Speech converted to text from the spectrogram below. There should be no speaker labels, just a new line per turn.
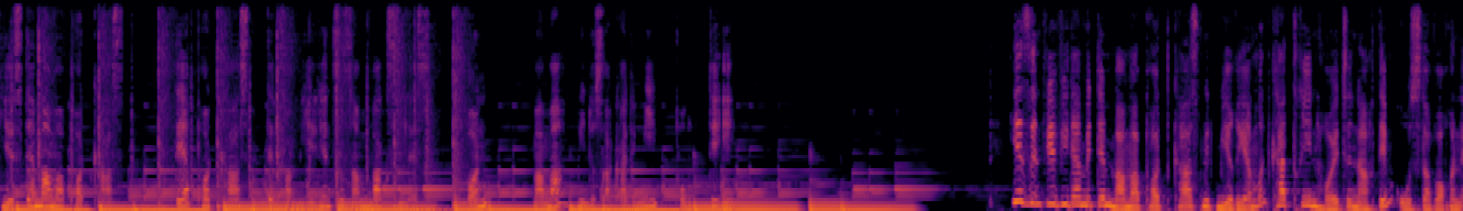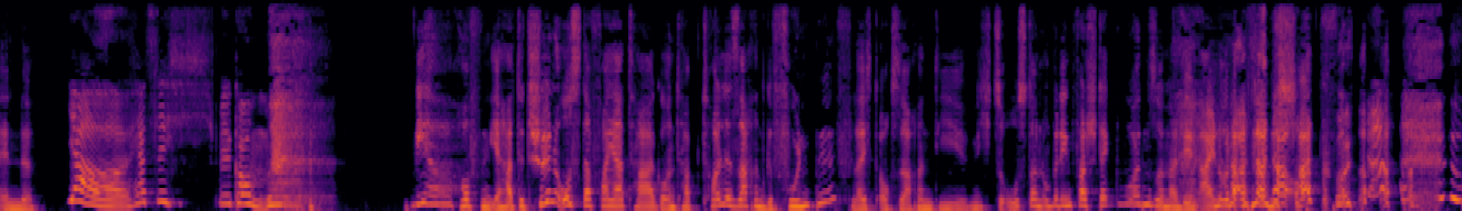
Hier ist der Mama Podcast, der Podcast, der Familien zusammenwachsen lässt. Von mama-akademie.de. Hier sind wir wieder mit dem Mama Podcast mit Miriam und Katrin heute nach dem Osterwochenende.
Ja, herzlich willkommen.
Wir hoffen, ihr hattet schöne Osterfeiertage und habt tolle Sachen gefunden. Vielleicht auch Sachen, die nicht zu Ostern unbedingt versteckt wurden, sondern den ein oder anderen Schatz.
